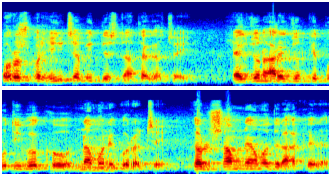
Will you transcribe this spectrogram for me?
পরস্পর হিংসা বিদ্বেষ না থাকা চাই। একজন আরেকজনকে প্রতিপক্ষ না মনে করা চাই কারণ সামনে আমাদের আখেরাত,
